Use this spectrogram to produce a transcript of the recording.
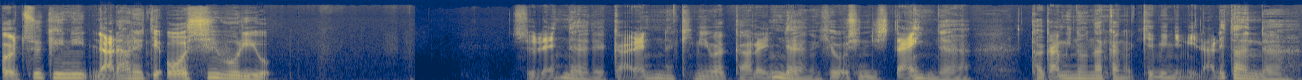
お月になられておしぼりを。スレンダーで可憐な君はカレンダーの表紙にしたいんだ。鏡の中の君に見られたんだ。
